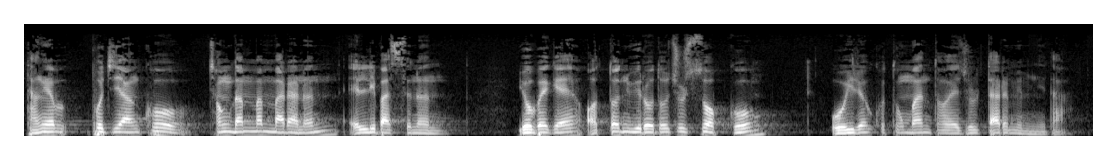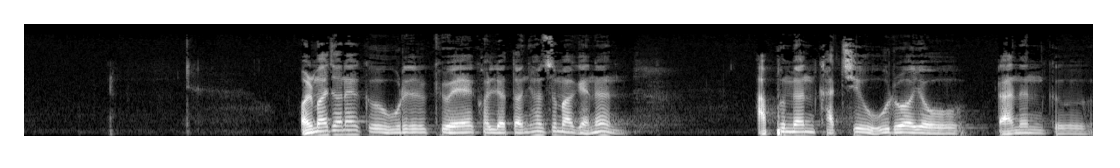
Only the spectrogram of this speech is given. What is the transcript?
당해보지 않고 정답만 말하는 엘리바스는 요백에 어떤 위로도 줄 수 없고 오히려 고통만 더해줄 따름입니다. 얼마 전에 그 우리들 교회에 걸렸던 현수막에는 아프면 같이 울어요 라는 그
